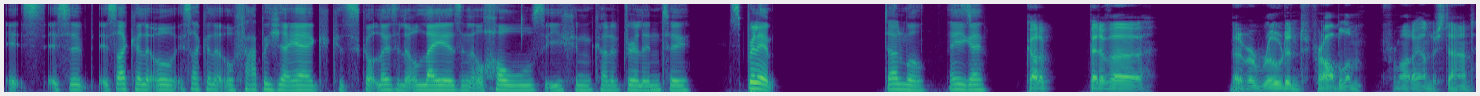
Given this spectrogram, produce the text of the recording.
it's it's a it's like a little it's like a little Fabergé egg because it's got loads of little layers and little holes that you can kind of drill into. It's brilliant. Dunwall. There you go. Got a bit of a bit of a rodent problem, from what I understand.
